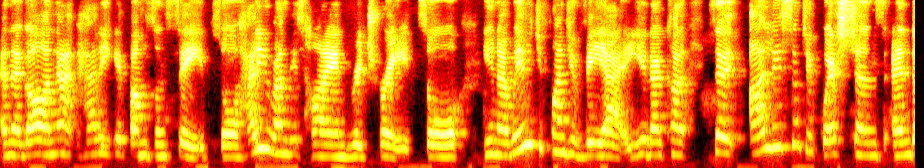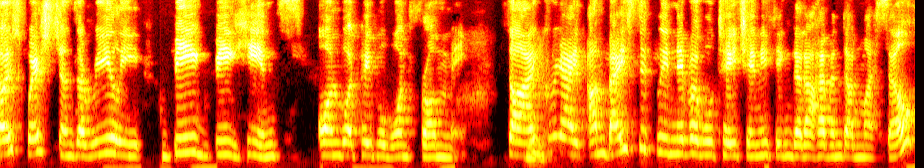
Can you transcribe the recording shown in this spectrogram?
and they go, "Oh, that how do you get bums on seats?" Or how do you run these high-end retreats? Or you know, where did you find your VA? You know, kind of. So I listen to questions, and those questions are really big, big hints on what people want from me. So I hmm. create, I'm basically never will teach anything that I haven't done myself.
